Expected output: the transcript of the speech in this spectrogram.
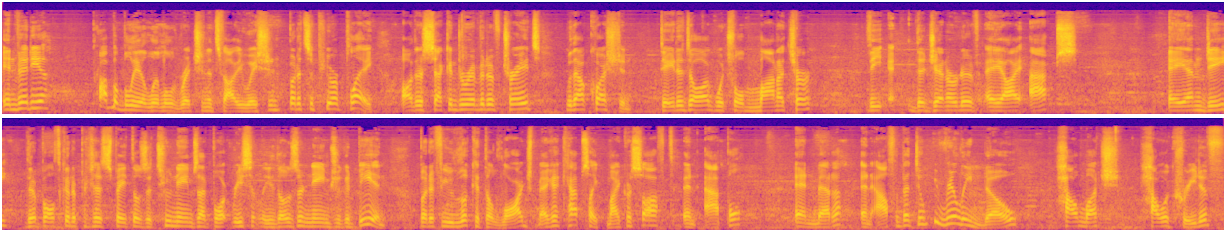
Nvidia, probably a little rich in its valuation, but it's a pure play. Are there second derivative trades? Without question. Datadog, which will monitor the, the generative AI apps, AMD, they're both going to participate. Those are two names I bought recently. Those are names you could be in. But if you look at the large mega caps like Microsoft and Apple and Meta and Alphabet, do we really know how much, how accretive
